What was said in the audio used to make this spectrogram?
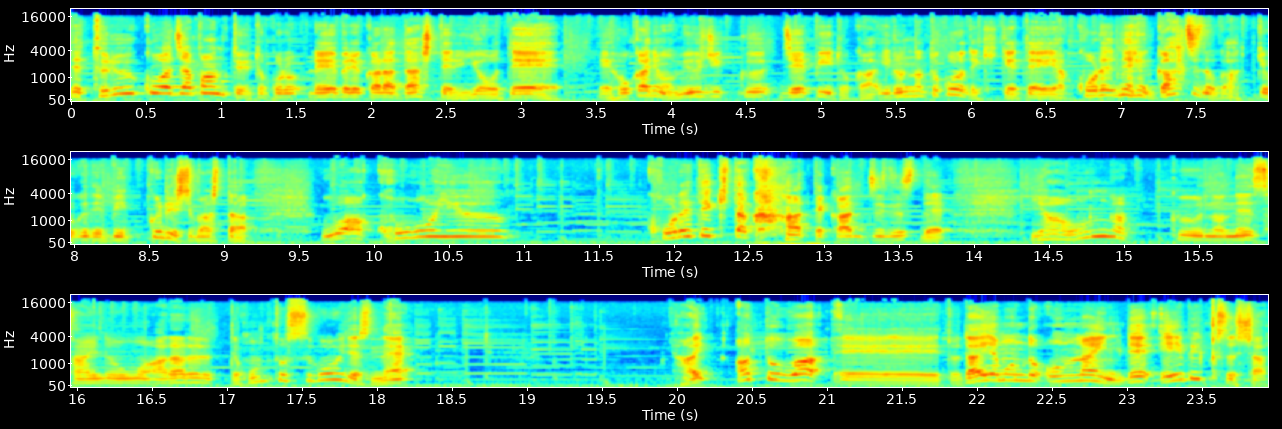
で、トゥルーコアジャパンというところ、レーベルから出してるようで、え他にもミュージック JP とかいろんなところで聴けて、いや、これね、ガチの楽曲でびっくりしました。うわ、こういう、これできたかって感じですね。いや、音楽のね、才能もあられるって本当すごいですね。はい、あとは、えーと、ダイヤモンドオンラインで ABEX 社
